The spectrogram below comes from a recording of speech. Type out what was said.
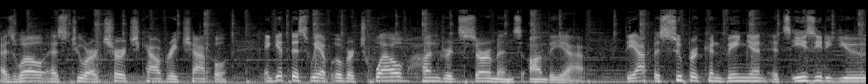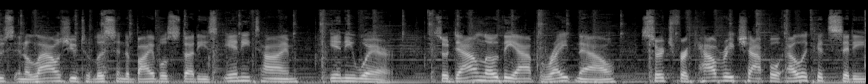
as well as to our church, Calvary Chapel. And get this, we have over 1,200 sermons on the app. The app is super convenient, it's easy to use, and allows you to listen to Bible studies anytime, anywhere. So download the app right now, search for Calvary Chapel Ellicott City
